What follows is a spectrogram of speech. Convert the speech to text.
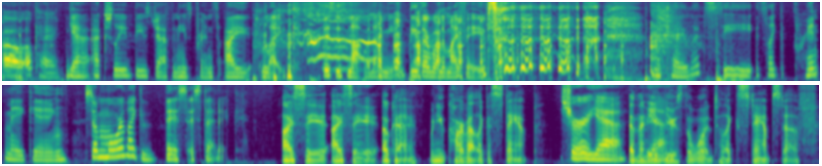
Oh, okay. Yeah, actually, these Japanese prints I like. this is not what I mean. These are one of my faves. okay, let's see. It's like printmaking. So, more like this aesthetic. I see. I see. Okay. When you carve out like a stamp Sure, yeah. and then yeah. you use the wood to like stamp stuff.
